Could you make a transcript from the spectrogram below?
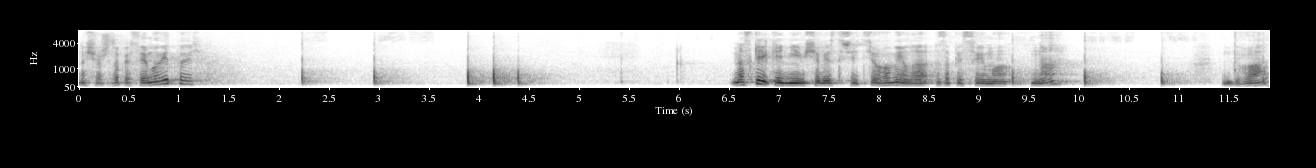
Ну що ж, записуємо відповідь. На скільки днів ще вистачить цього мила, записуємо на два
